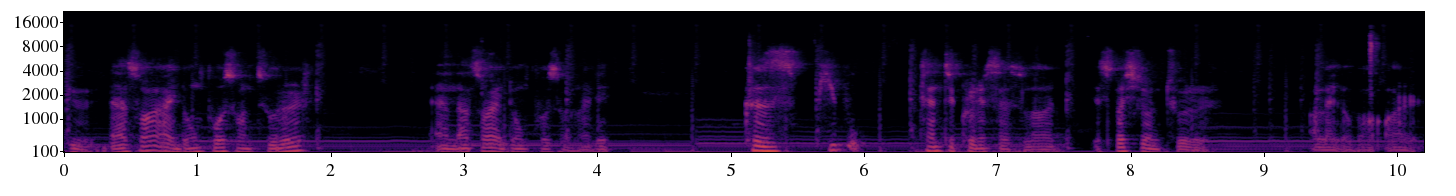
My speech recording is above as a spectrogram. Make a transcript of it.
dude, that's why I don't post on Twitter, and that's why I don't post on Reddit, because people tend to criticize a lot, especially on Twitter, or like about art.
